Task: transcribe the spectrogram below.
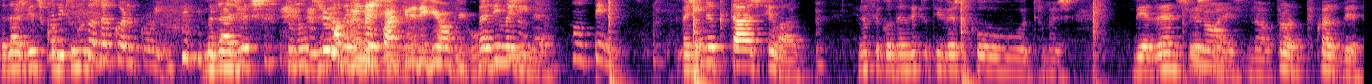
mas às vezes Eu quando disse tu sou de acordo com isso. Mas às vezes se tu Mas para vez quase que imagina, mas imagina, São apêndices. imagina que estás, sei lá, eu não sei quantos anos é que tu tiveste com o outro, mas 10 anos, tiveste mais. Não, pronto, quase 10.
